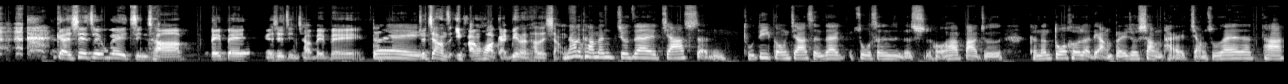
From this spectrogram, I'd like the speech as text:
感谢这位警察贝贝，感谢警察贝贝。对，就这样子一番话改变了他的想法。然后他们就在家神土地公家神在做生日的时候，他爸就可能多喝了两杯，就上台讲述在他。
